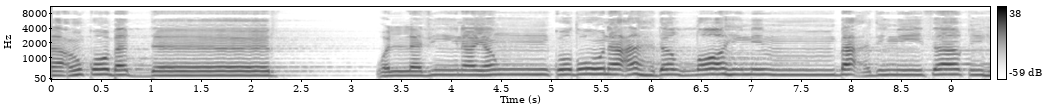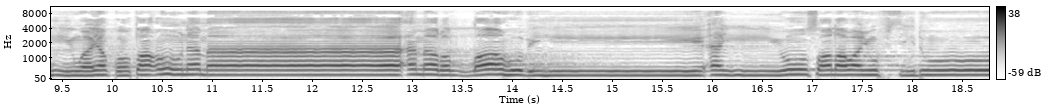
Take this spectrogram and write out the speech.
عقب الدار. والذين ينقضون عهد الله من بعد ميثاقه ويقطعون ما أمر الله به أن يوصل ويفسدون.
